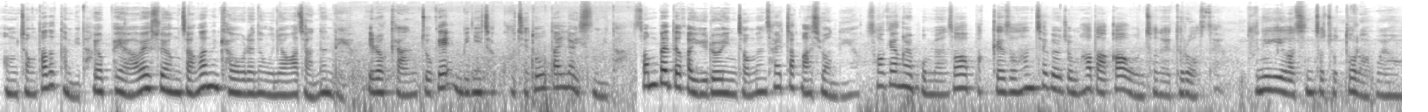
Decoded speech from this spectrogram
엄청 따뜻합니다. 옆에 야외 수영장은 겨울에는 운영하지 않는데요. 이렇게 안쪽에 미니 자쿠지도 딸려 있습니다. 선베드가 유료인 점은 살짝 아쉬웠네요. 석양을 보면서 밖에서 산책을 좀 하다가 온천에 들어왔어요. 분위기가 진짜 좋더라고요.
